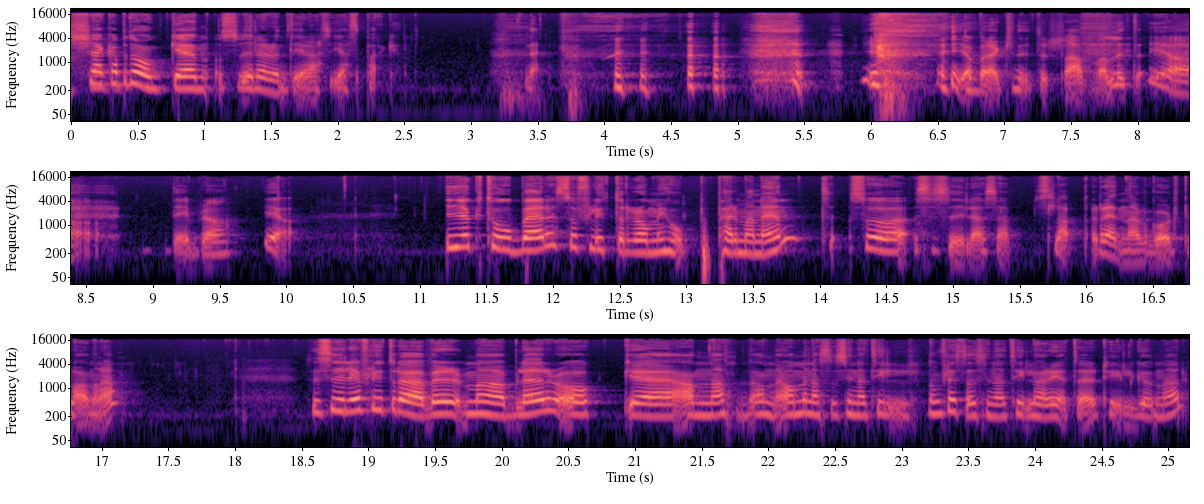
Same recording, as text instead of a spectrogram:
Käka på Donken och svira runt i jazz- jazzparken. Nej. jag, jag bara knyter samman lite. ja, det är bra. Ja. I oktober så flyttade de ihop permanent så Cecilia slapp, ränna över gårdsplanerna. Cecilia flyttade över möbler och eh, annat, an, ja men alltså sina till, de flesta sina tillhörigheter till Gunnar.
